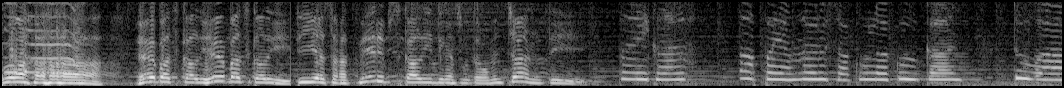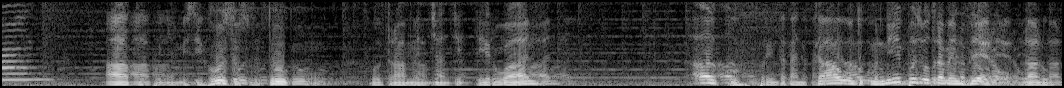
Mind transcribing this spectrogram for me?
Wah, hebat sekali, hebat sekali. Dia sangat mirip sekali dengan Ultraman cantik. Baiklah, apa yang harus aku lakukan, Tuan? Aku punya misi khusus untukmu, Ultraman cantik tiruan. Aku perintahkan kau untuk menipu Ultraman Zero, lalu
